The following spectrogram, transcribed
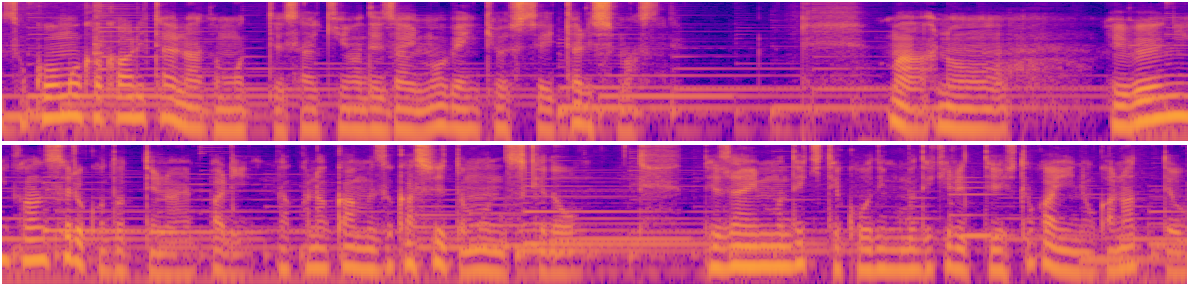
そこも関わりたいなと思って最近はデザインも勉強していたりしますね。まああのウェブに関することっていうのはやっぱりなかなか難しいと思うんですけどデザインもできてコーディングもできるっていう人がいいのかなって思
